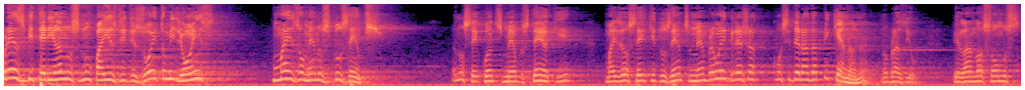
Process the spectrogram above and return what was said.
presbiterianos num país de 18 milhões mais ou menos 200. Eu não sei quantos membros tem aqui, mas eu sei que 200 membros é uma igreja considerada pequena, né, no Brasil. E lá nós somos,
